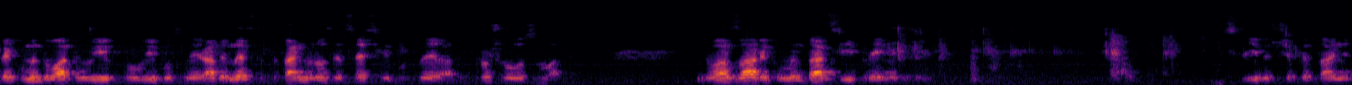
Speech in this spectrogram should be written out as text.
рекомендувати голові обласної ради внести питання на розгляд сесії обласної ради. Прошу голосувати. Два за, рекомендації прийняті. Слідуюче питання.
